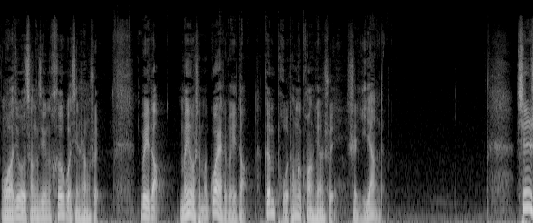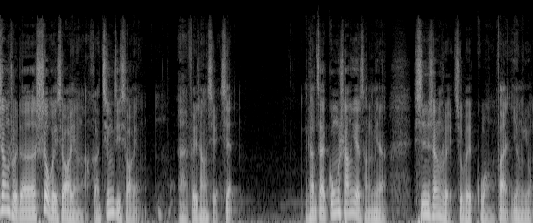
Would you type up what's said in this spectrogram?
我就曾经喝过新生水，味道没有什么怪的味道，跟普通的矿泉水是一样的。新生水的社会效应啊和经济效应，哎非常显现。你看，在工商业层面，新生水就被广泛应用。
